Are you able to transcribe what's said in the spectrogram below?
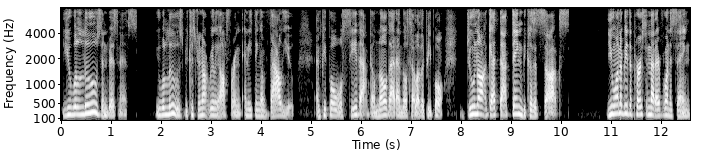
you will lose in business. You will lose because you're not really offering anything of value. And people will see that. They'll know that and they'll tell other people, do not get that thing because it sucks. You want to be the person that everyone is saying,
